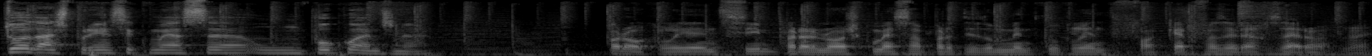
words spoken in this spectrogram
toda a experiência começa um pouco antes, não é? Para o cliente, sim. Para nós, começa a partir do momento que o cliente quer fazer a reserva, não é?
